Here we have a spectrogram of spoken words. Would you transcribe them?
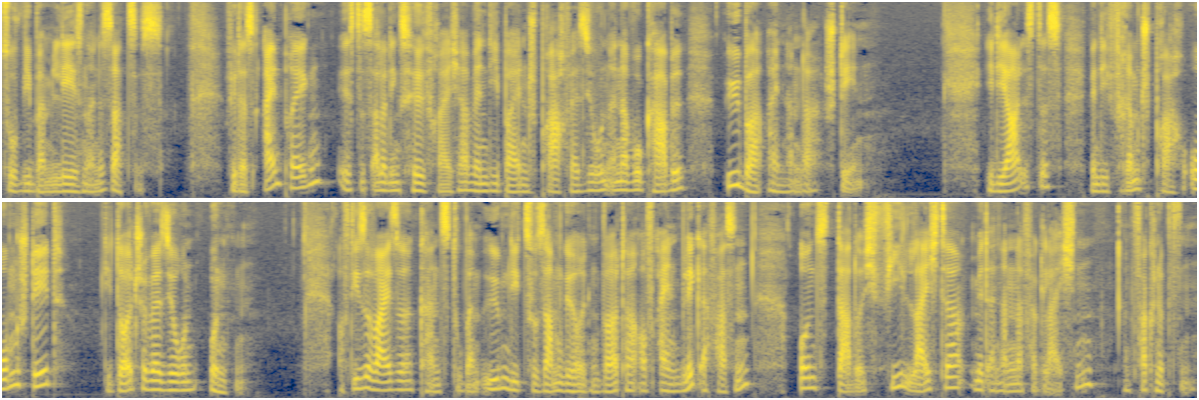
so wie beim Lesen eines Satzes. Für das Einprägen ist es allerdings hilfreicher, wenn die beiden Sprachversionen einer Vokabel übereinander stehen. Ideal ist es, wenn die Fremdsprache oben steht, die deutsche Version unten. Auf diese Weise kannst du beim Üben die zusammengehörigen Wörter auf einen Blick erfassen und dadurch viel leichter miteinander vergleichen und verknüpfen.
